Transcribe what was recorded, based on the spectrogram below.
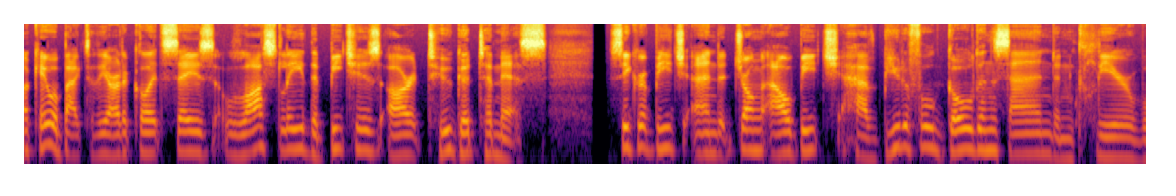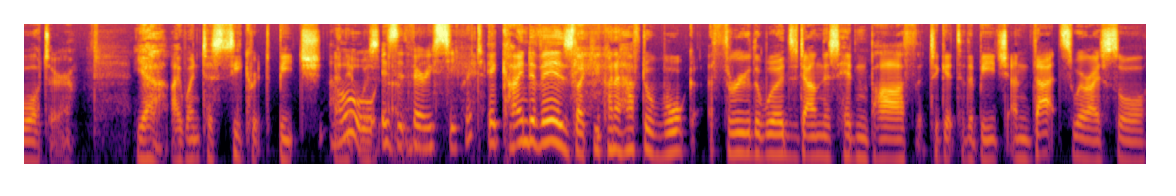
Okay, well, back to the article. It says, Lastly, the beaches are too good to miss. Secret Beach and Zhongao Beach have beautiful golden sand and clear water. Yeah, I went to Secret Beach. And it oh, was, is uh, it very secret? It kind of is. Like, you kind of have to walk through the woods down this hidden path to get to the beach, and that's where I saw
